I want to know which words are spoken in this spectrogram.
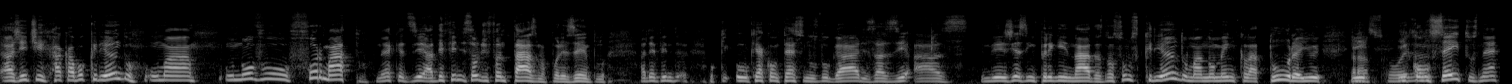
a gente acabou criando uma, um novo formato, né? Quer dizer, a definição de fantasma, por exemplo, defini o, que, o que acontece nos lugares, as, as energias impregnadas. Nós fomos criando uma nomenclatura e, e, e conceitos, né?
